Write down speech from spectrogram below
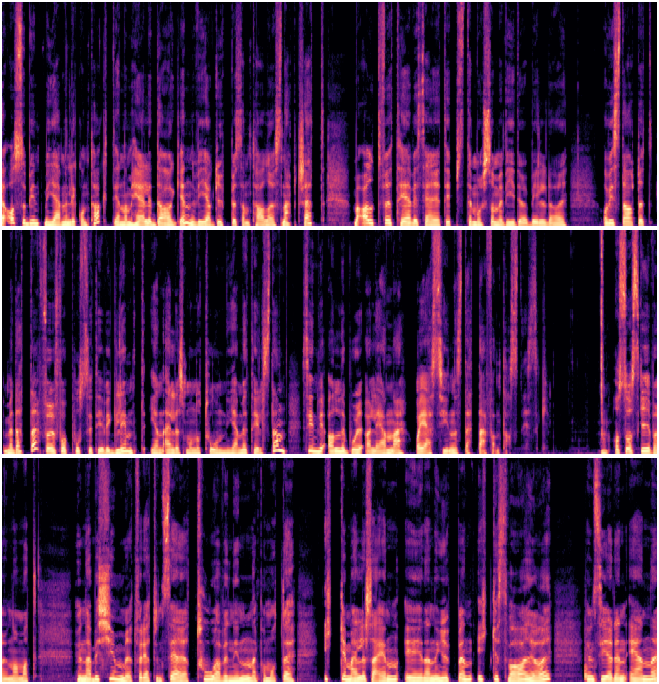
har også begynt med jevnlig kontakt gjennom hele dagen via gruppesamtaler og Snapchat, med alt fra TV-serietips til morsomme videoer og bilder. Og vi startet med dette for å få positive glimt i en ellers monoton hjemmetilstand, siden vi alle bor alene, og jeg synes dette er fantastisk. Og så skriver hun om at hun er bekymret fordi at hun ser at to av venninnene på en måte ikke melder seg inn i denne gruppen, ikke svarer. Hun sier den ene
